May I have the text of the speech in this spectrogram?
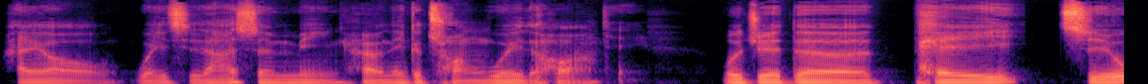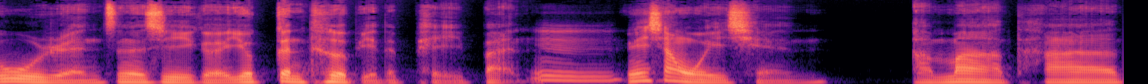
还有维持他生命，还有那个床位的话，我觉得陪植物人真的是一个又更特别的陪伴。嗯，因为像我以前阿嬷，她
